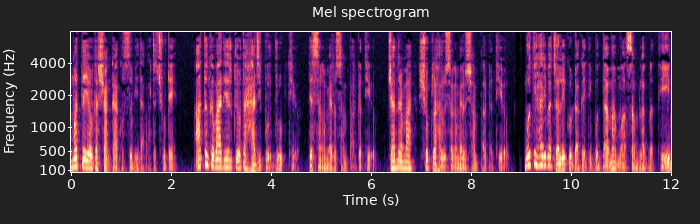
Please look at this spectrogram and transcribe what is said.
म त्यही एउटा शंकाको सुविधाबाट छुटे। आतंकवादीहरूको एउटा हाजीपुर ग्रुप थियो। त्यससँग मेरो सम्पर्क थियो। चन्द्रमा शुक्लहरूसँग मेरो सम्पर्क थियो। मोतिहारीमा चलेको डकैती मुद्दामा म संलग्न थिइन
